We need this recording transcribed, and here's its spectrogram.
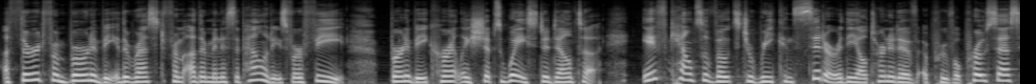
a third from Burnaby, the rest from other municipalities for a fee. Burnaby currently ships waste to Delta. If council votes to reconsider the alternative approval process,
